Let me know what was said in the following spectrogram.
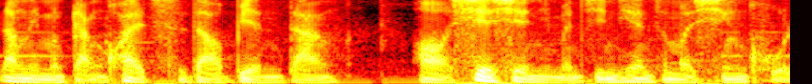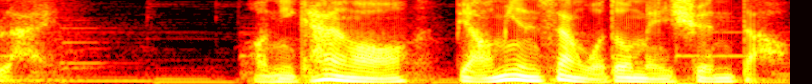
让你们赶快吃到便当。哦，谢谢你们今天这么辛苦来。哦，你看哦，表面上我都没宣导。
